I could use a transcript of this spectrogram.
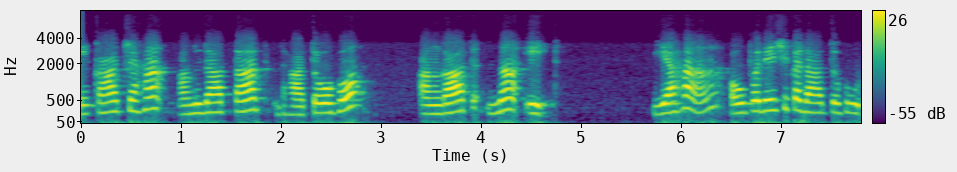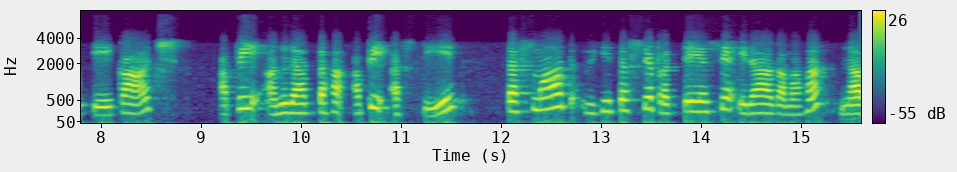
एकाचः अनुदात्तात् धातोः अङ्गात् न इट्। यः औपदेशिकधातुः एकाच् अपि अनुदात्तः अपि अस्ति तस्मात् विहितस्य प्रत्ययस्य इडागमः न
